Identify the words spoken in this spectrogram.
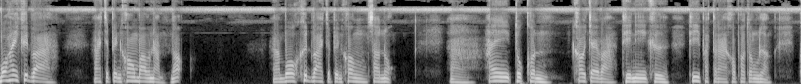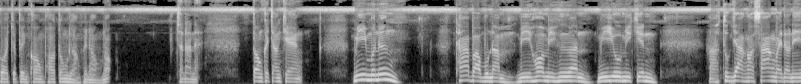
บ่ให้คิดว่า อาจจะเป็นของเบาวนำเนาะอ่าบ่คิดว่าจะเป็นของสาวนกอ่าให้ทุกคนเข้าใจว่าที่นี่คือที่พัฒนาของพอทองเหลือง ก็จะเป็นของพอทองเหลืองพี่น้องเนาะฉะนั้นเนี่ย ต้องกระจ่างแจงมีมือหนึงถ้าบาบุญนำมีห้อมีเฮือน มีอยู่มีกินอ่าทุกอย่างเขาสร้างไว้เดี๋ยวนี้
